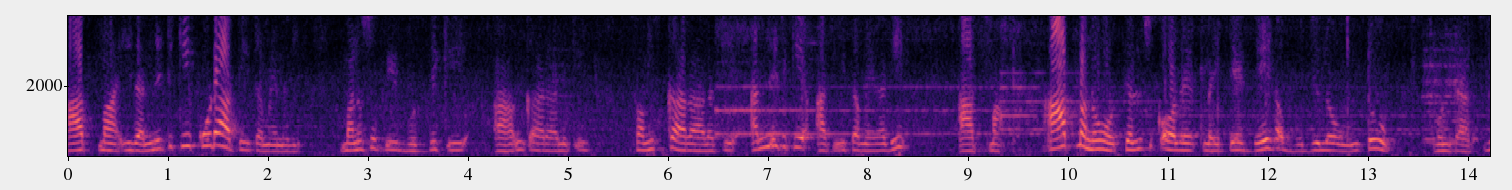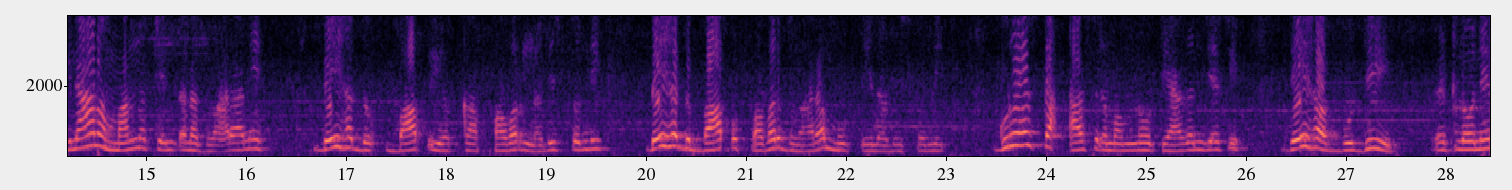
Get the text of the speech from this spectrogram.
ఆత్మ ఇదన్నిటికీ కూడా అతీతమైనది. మనసుకి బుద్ధికి అహంకారానికి సంస్కారాలకి అన్నిటికీ అతీతమైనది ఆత్మ. ఆత్మను తెలుసుకోలేట్లయితే దేహ బుద్ధిలో ఉంటూ ఉంటారు. జ్ఞానం మన చింతన ద్వారానే బేహద్ బాపు యొక్క పవర్ లభిస్తుంది. బేహద్ బాపు పవర్ ద్వారా ముక్తి లభిస్తుంది. గృహస్థ ఆశ్రమంను త్యాగం చేసి దేహ బుద్ధి ఎట్లోనే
